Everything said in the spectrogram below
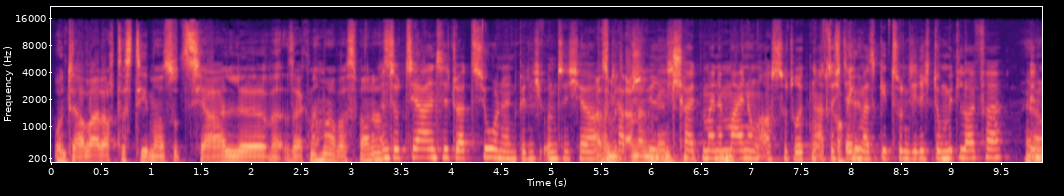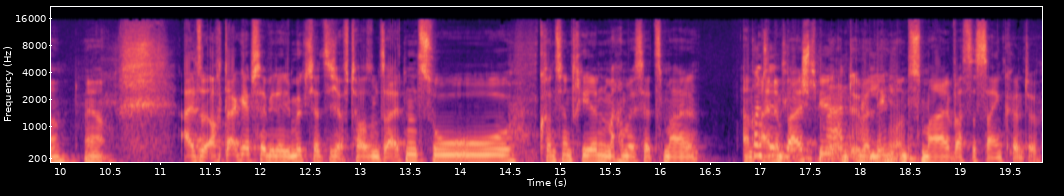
Und da war doch das Thema soziale, sag nochmal, was war das? In sozialen Situationen bin ich unsicher Also und habe Schwierigkeiten, meine Meinung auszudrücken. Also ich Okay. denke mal, es geht so in die Richtung Mitläufer. Ja, ja. Also auch da gäbe es ja wieder die Möglichkeit, sich auf tausend Seiten zu konzentrieren. Machen wir es jetzt mal an einem Beispiel an und überlegen uns mal, was es sein könnte.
